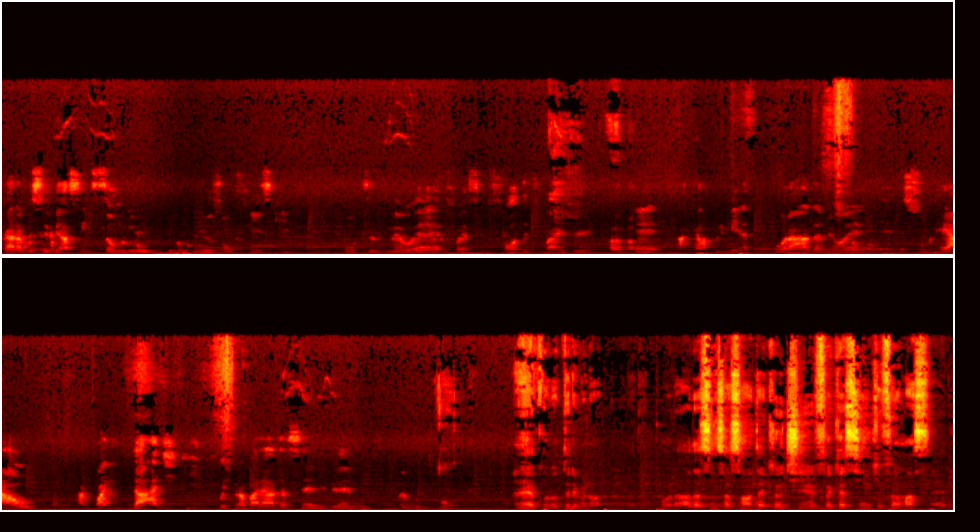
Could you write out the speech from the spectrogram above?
Cara, você vê a ascensão do, do Wilson Fisk, putz, meu, é, foi assim foda demais, velho. É, aquela primeira temporada, meu, é, é, surreal a qualidade que foi trabalhada a série, velho. É muito, é muito bom. É, quando terminou a primeira temporada, a sensação até que eu tive foi que assim, que foi uma série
